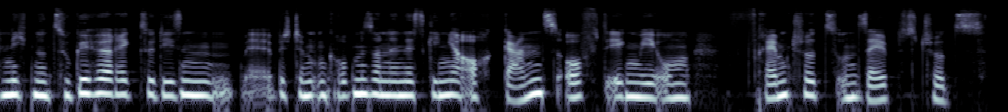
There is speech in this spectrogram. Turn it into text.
nicht nur zugehörig zu diesen äh, bestimmten Gruppen, sondern es ging ja auch ganz oft irgendwie um Fremdschutz und Selbstschutz.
